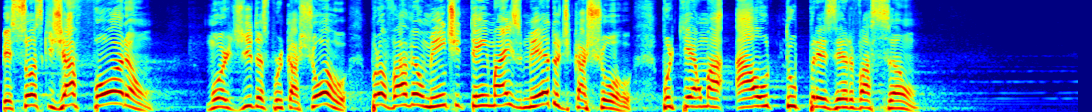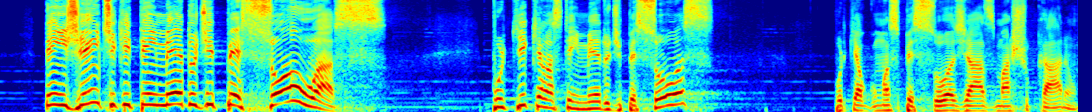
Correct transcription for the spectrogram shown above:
Pessoas que já foram mordidas por cachorro, provavelmente têm mais medo de cachorro, porque é uma autopreservação. Tem gente que tem medo de pessoas. Por que, que elas têm medo de pessoas? Porque algumas pessoas já as machucaram.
